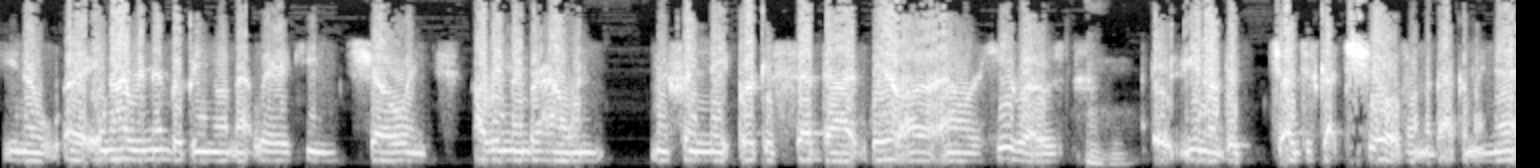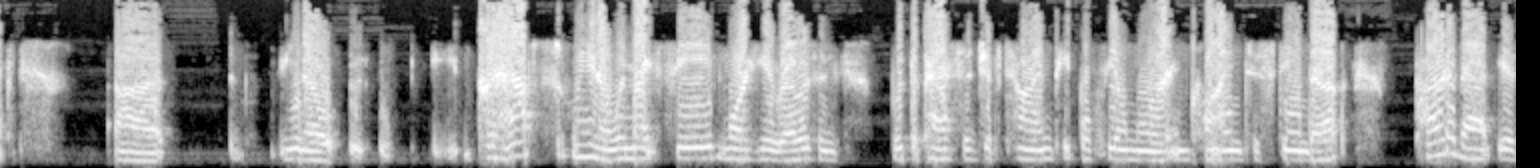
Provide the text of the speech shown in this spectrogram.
You know, uh, and I remember being on that Larry King show, and I remember how when my friend Nate Berkus said that, "Where are our heroes?" Uh, you know, the, I just got chills on the back of my neck. Uh, you know, perhaps you know we might see more heroes, and with the passage of time, people feel more inclined to stand up. Part of that is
